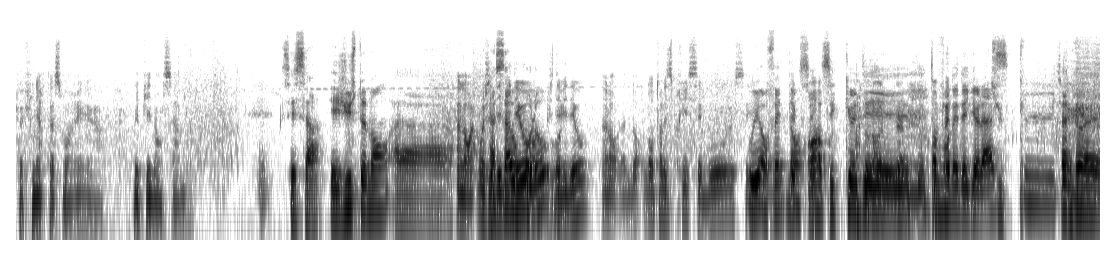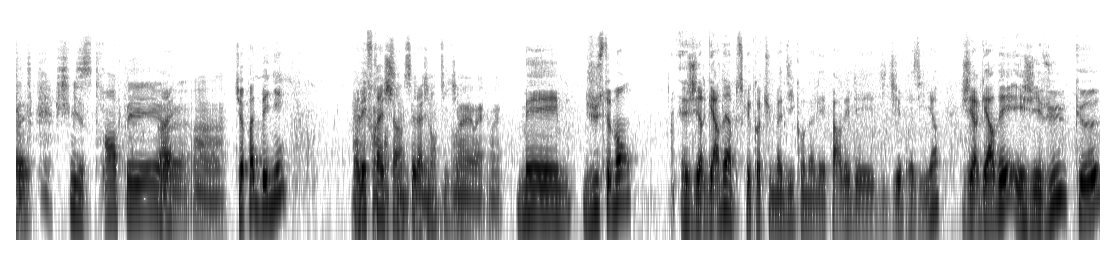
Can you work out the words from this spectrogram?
tu vas finir ta soirée euh, les pieds dans le sable. c'est ça. Et justement, euh, Alors, moi j'ai À des hein, j'ai des vidéos. Alors, dans, dans ton esprit, c'est beau. oui, en fait, non, c'est que des. Tout le fait, monde est dégueulasse. Tu pues, Ouais, ouais. chemise trempée. Ouais. euh, ah. Tu as pas de beignet Elle Ah, est franchement, fraîche, hein, c'est l'Atlantique. Ouais, ouais, ouais. Mais justement, j'ai regardé, hein, parce que quand tu m'as dit qu'on allait parler des DJ brésiliens, j'ai regardé et j'ai vu que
